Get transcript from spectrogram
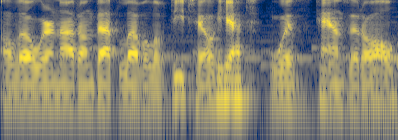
although we're not on that level of detail yet, with hands at all.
